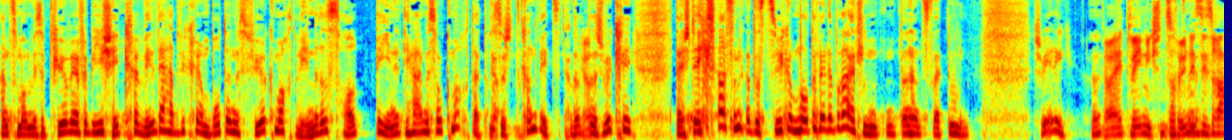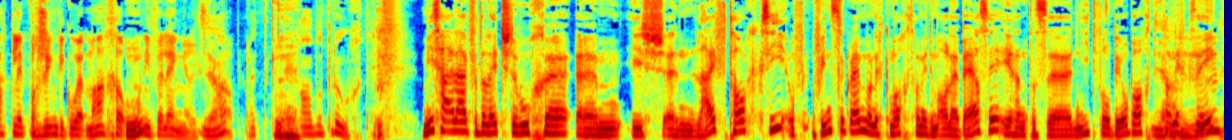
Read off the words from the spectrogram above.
Haben sie mal die Feuerwehr vorbeischicken, weil der hat wirklich am Boden ein Feuer gemacht, weil man das halt bei ihnen die Heime so gemacht hat. Das ja. ist kein Witz. Ja, das, das ist wirklich, der ist gesessen und hat das Zeug am Boden breiteln. Und dann haben sie gesagt, du, schwierig. Ja, er hat wenigstens können sie das Raclette wahrscheinlich gut machen, mhm. ohne Verlängerungskabel. Ja, hat kein Kabel gebraucht. Mein Highlight von der letzten Woche ähm, ist ein Live-Talk auf, auf Instagram, den ich gemacht habe mit dem Alain Berset. Ihr habt das äh, neidvoll beobachtet, ja. habe ich gesehen.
